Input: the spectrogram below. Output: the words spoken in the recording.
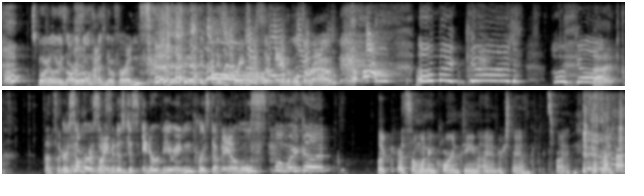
Spoilers: Arizal has no friends. she just brings her stuffed animals around. oh my god! Oh god! that that's okay. Her summer assignment is just interviewing her stuffed animals. oh my god! look. As someone in quarantine, I understand. It's fine. Like-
